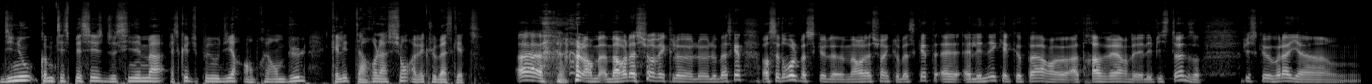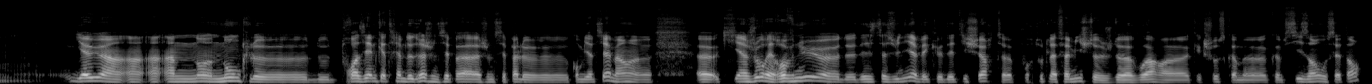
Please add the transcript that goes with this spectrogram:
Dis-nous, comme tu es spécialiste de cinéma, est-ce que tu peux nous dire en préambule quelle est ta relation avec le basket? Ah, alors ma, relation avec le, le, basket. Alors c'est drôle parce que ma relation avec le basket, elle, est née quelque part à travers les, les, Pistons, puisque voilà, il y a un, il y a eu un, oncle de troisième, quatrième degré, je ne sais pas, je ne sais pas le combienième, hein, euh, euh, qui un jour est revenu des États-Unis avec des t-shirts pour toute la famille. Je, dois avoir quelque chose comme comme 6 ans ou 7 ans.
